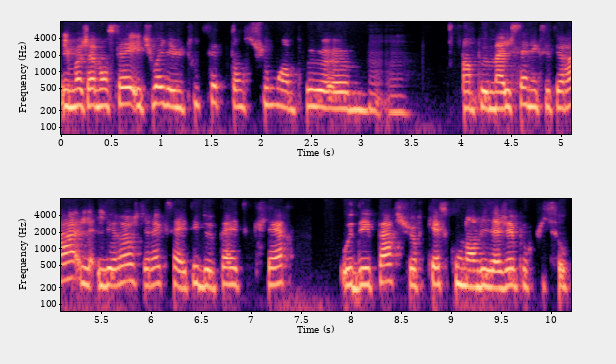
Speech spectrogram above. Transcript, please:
Et moi, j'avançais. Et tu vois, il y a eu toute cette tension un peu, euh, mm, mm. un peu malsaine, etc. L'erreur, je dirais que ça a été de ne pas être clair au départ sur qu'est-ce qu'on envisageait pour Cuisseau.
